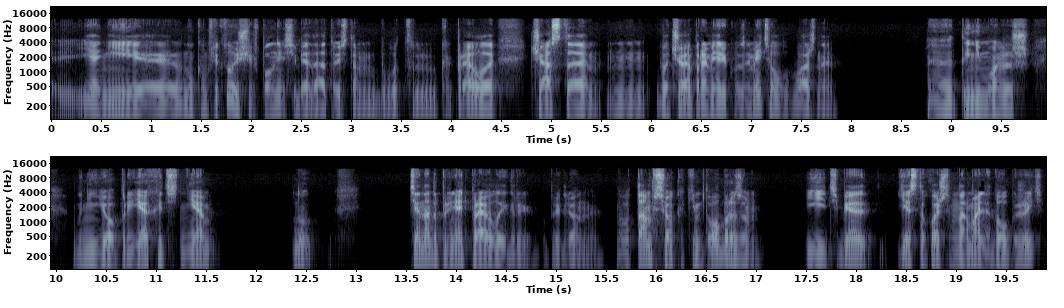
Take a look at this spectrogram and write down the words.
и они, э, ну, конфликтующие вполне себе, да, то есть там вот, э, как правило, часто... Вот что я про Америку заметил важное, э, ты не можешь в нее приехать не... Ну, тебе надо принять правила игры определенные. Но вот там все каким-то образом, и тебе, если ты хочешь там нормально долго жить,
